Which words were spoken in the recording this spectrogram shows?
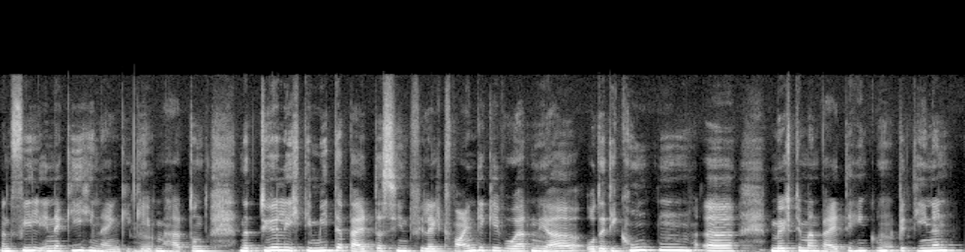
man viel Energie hineingegeben ja. hat und natürlich die Mitarbeiter sind vielleicht Freunde geworden, ja, oder die Kunden äh, möchte man weiterhin gut bedienen.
